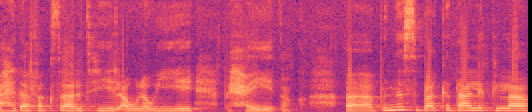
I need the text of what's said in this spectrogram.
أهدافك صارت هي الأولوية بحياتك. آه، بالنسبة كذلك ل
